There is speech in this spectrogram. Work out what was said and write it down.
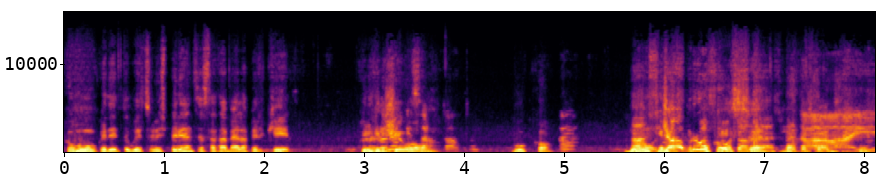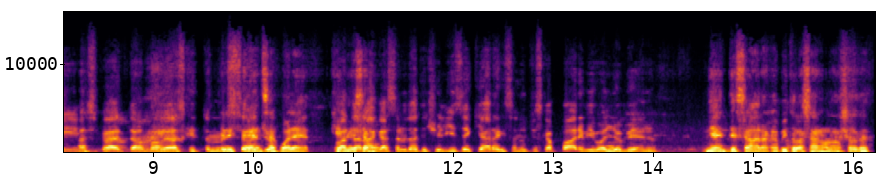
Comunque, detto questo, l'esperienza è stata bella perché quello che Non dicevo? Bucco. Eh. Bru- Ah, sì, ciao Brucos! aspetta, Dai. Aspetta, ma aveva scritto un L'esperienza messaggio. qual è? Che Guarda, noi siamo- raga, salutateci Lisa e Chiara che sono tutti a scappare, vi voglio bene. Niente Sara, capito? La Sara non ha salutato.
